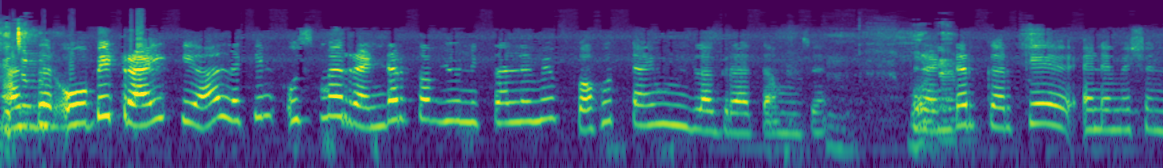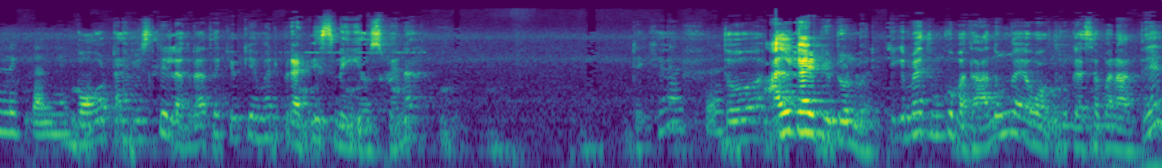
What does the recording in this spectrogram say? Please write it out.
हाँ सर वो भी ट्राई किया लेकिन उसमें रेंडर का व्यू निकालने में बहुत टाइम लग रहा था मुझे। रेंडर करके एनिमेशन निकालने बहुत टाइम इसलिए लग रहा था क्योंकि हमारी प्रैक्टिस नहीं है उसमें ना। ठीक है? अच्छा। तो I guide you don't worry ठीक है मैं तुमको बता दूँगा ये वॉक थ्रू कैसे बनाते हैं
